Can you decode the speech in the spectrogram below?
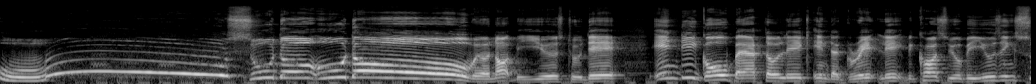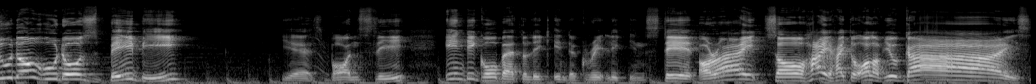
Ooh, Pseudo Udo will not be used today in the Go Battle League in the Great League because we'll be using Sudowoodo's baby, yes, Bonsly, in the Go Battle League in the Great League instead. Alright, so hi, hi to all of you guys.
